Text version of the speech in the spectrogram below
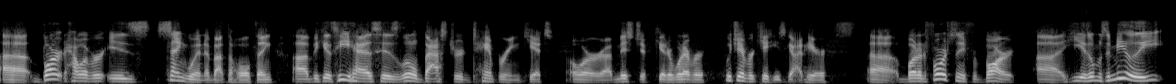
Uh, Bart, however, is sanguine about the whole thing uh, because he has his little bastard tampering kit or uh, mischief kit or whatever, whichever kit he's got here. Uh, but unfortunately for Bart, uh, he is almost immediately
